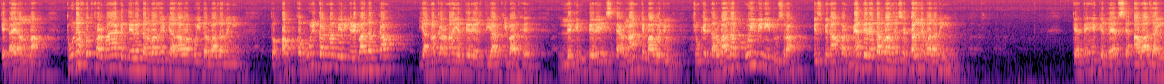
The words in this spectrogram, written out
کہ اے اللہ، تو نے خود فرمایا کہ تیرے دروازے کے علاوہ کوئی دروازہ نہیں۔ تو اب قبول کرنا میری عبادت کا یا نہ کرنا یہ تیرے اختیار کی بات ہے۔ لیکن تیرے اس اعلان کے باوجود چونکہ دروازہ کوئی بھی نہیں دوسرا، اس بنا پر میں تیرے دروازے سے ٹلنے والا نہیں ہوں۔ کہتے ہیں کہ غیب سے آواز آئی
